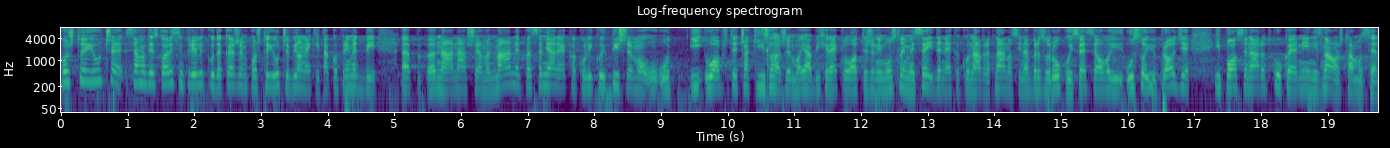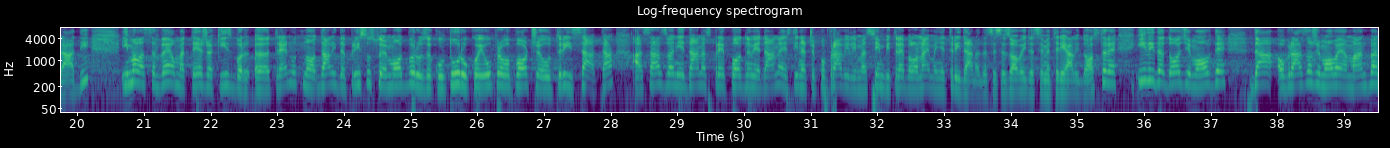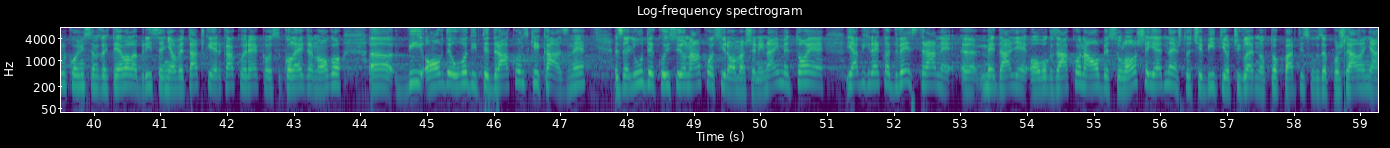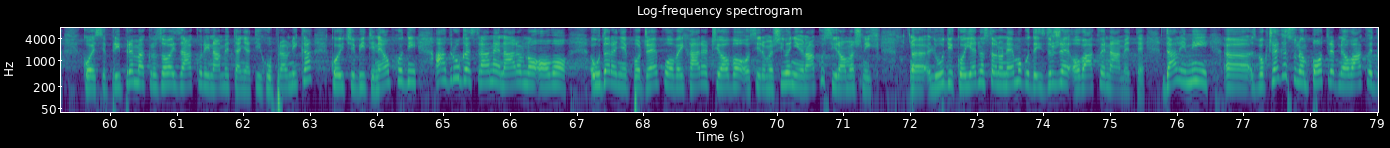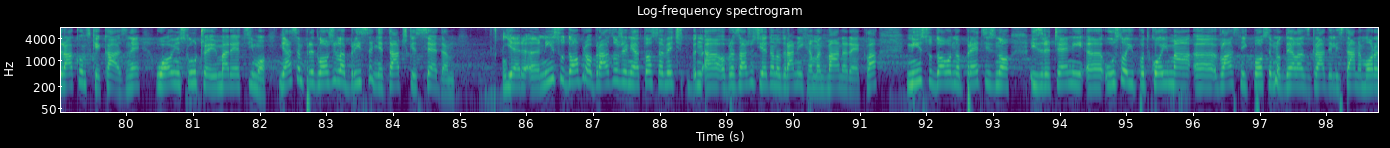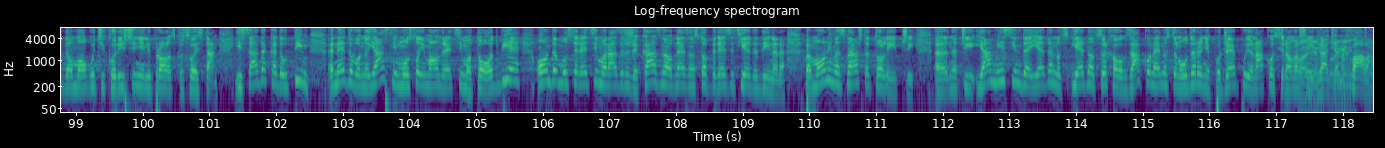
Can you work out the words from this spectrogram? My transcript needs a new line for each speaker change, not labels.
Pošto je juče, samo da iskoristim priliku da kažem, pošto je juče bilo nekih tako primedbi na naše amandmane, pa sam ja rekla koliko ih pišemo i uopšte čak i izlažemo, ja bih rekla, u otežanim uslovima i sve ide nekako navrat-nanos i na brzu ruku i sve se ovo usvoji i prođe i posle narod kuka jer nije ni znao šta mu se radi, imala sam veoma težak izbor trenutno da li da prisustvujem Odboru za kulturu koji je upravo počeo u tri sata, a sazvan je danas pre podne u 11, inače po pravilima svim bi trebalo najmanje tri dana da se sazove i da se materijali dostave, ili da dođem ovde da obrazlažem ovaj amandman kojim sam zahtevala brisanje ove tačke, jer kako je rekao kolega Nogo, vi ovde uvodite drakonske kazne za ljude koji su ionako osiromašeni. Naime, to je, ja bih rekla, dve strane medalje ovog zakona, obe su loše, jedna je što će biti očigledno tog partijskog zapošljavanja koje se priprema kroz ovaj zakon i nametanja tih upravnika koji će biti neophodni, a druga strana je naravno ovo udaranje po džepu, ovaj harač i ovo osiromašivanje ionako siromašnih ljudi koji jednostavno ne mogu da izdrže ovakve namete. Da li mi, zbog čega su nam potrebne ovakve drakonske kazne u ovim slučajevima, recimo, ja sam predložila brisanje tačke 7 jer nisu dobro obrazloženi, a to sam već obrazlažući jedan od ranijih amandmana rekla, nisu dovoljno precizno izrečeni uslovi pod kojima vlasnik posebnog dela zgrade ili stana mora da omogući korišćenje ili prolaz kroz svoj stan. I sada kada u tim nedovoljno jasnim uslovima on recimo to odbije, onda mu se recimo razreže kazna od ne znam 150.000 dinara. Pa molim vas na šta to liči? Znači, ja mislim da je jedna od svrha ovog zakona jednostavno udaranje po džepu ionako osiromašenih građana. Hvala.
